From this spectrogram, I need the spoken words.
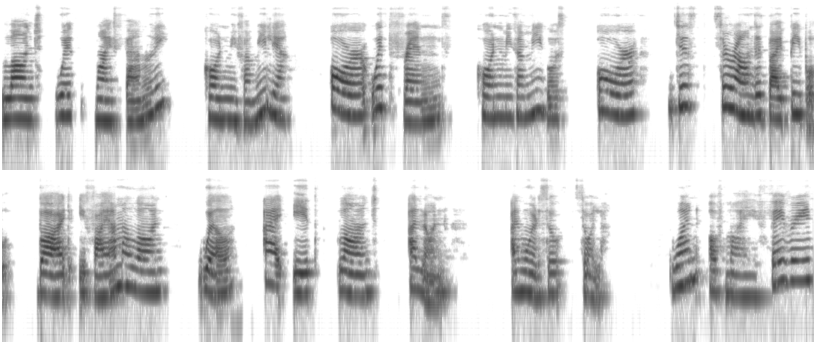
lunch with my family, con mi familia, or with friends, con mis amigos, or just surrounded by people. But if I am alone, well, I eat lunch alone. Almuerzo sola. One of my favorite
